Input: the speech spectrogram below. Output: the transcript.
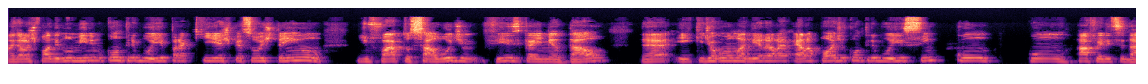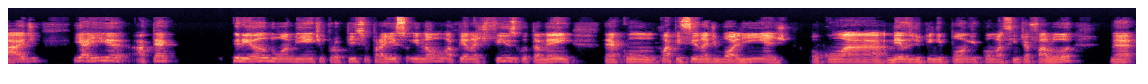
mas elas podem, no mínimo, contribuir para que as pessoas tenham, de fato, saúde física e mental, né? e que, de alguma maneira, ela, ela pode contribuir, sim, com, com a felicidade, e aí até criando um ambiente propício para isso, e não apenas físico também, né? com, com a piscina de bolinhas, ou com a mesa de ping-pong, como a Cíntia falou, né?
